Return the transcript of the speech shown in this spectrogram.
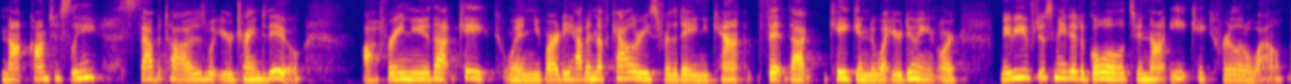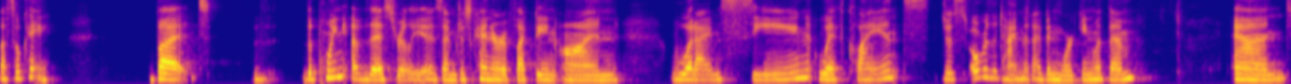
not consciously sabotage what you're trying to do. Offering you that cake when you've already had enough calories for the day and you can't fit that cake into what you're doing. Or maybe you've just made it a goal to not eat cake for a little while. That's okay. But the point of this really is I'm just kind of reflecting on what I'm seeing with clients just over the time that I've been working with them. And,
